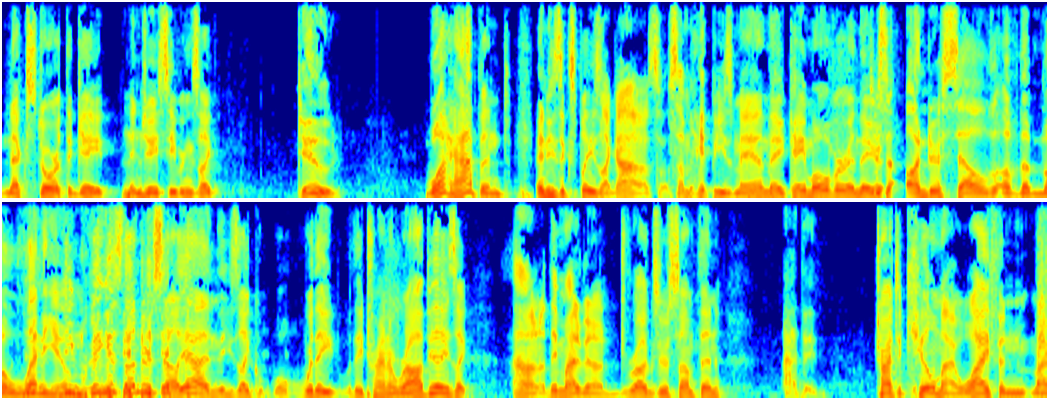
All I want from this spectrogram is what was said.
next door at the gate, and Jay Sebring's like, "Dude, what happened?" And he's explaining, he's like, "Ah, some hippies, man. They came over and they Just an undersell of the millennium. the biggest undersell, yeah." And he's like, well, "Were they were they trying to rob you?" He's like, "I don't know. They might have been on drugs or something." I, they tried to kill my wife and my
